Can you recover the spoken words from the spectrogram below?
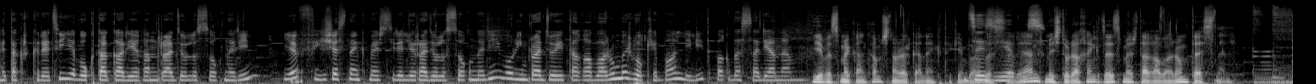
հետաքրքրեցին եւ օգտակար եղան ռադիո լսողներին եւ հիշեցնենք մեր սիրելի ռադիո լսողներին, որ իմ ռադիոյի տաղավարում էր հոկեբան Լիլիթ Բաղդասարյանը։ Եվս մեկ անգամ շնորհակալ ենք Տիկին Բաղդասարյան։ Միշտ ուրախ ենք ձեզ մեր տաղավարում տեսնել։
